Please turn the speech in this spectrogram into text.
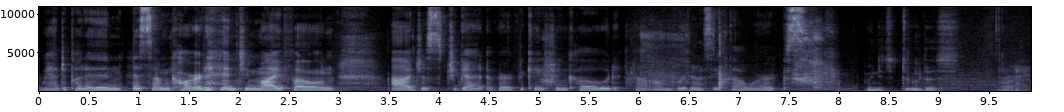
We had to put in this SIM card into my phone uh, just to get a verification code. Um, we're gonna see if that works. We need to do this. All right.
